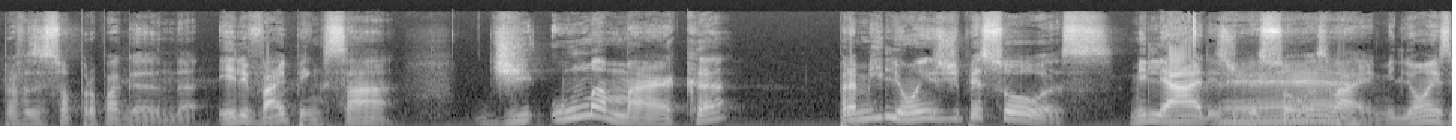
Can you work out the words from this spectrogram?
para fazer sua propaganda, ele vai pensar de uma marca para milhões de pessoas. Milhares de é. pessoas, vai. Milhões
